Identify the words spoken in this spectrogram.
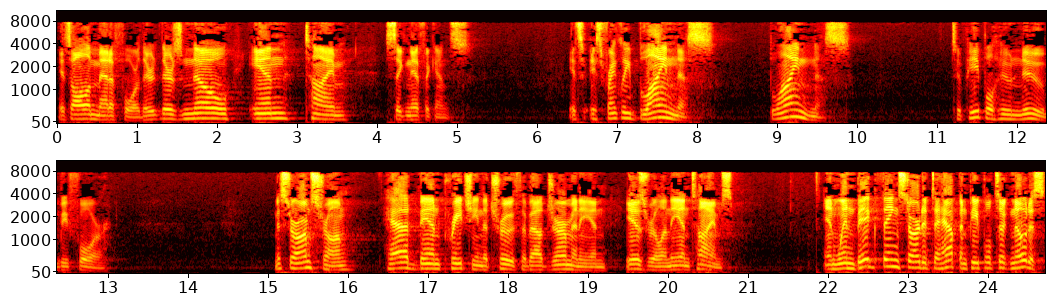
It's all a metaphor. There, there's no end time significance. It's, it's frankly blindness. Blindness to people who knew before. Mr. Armstrong had been preaching the truth about Germany and Israel in the end times. And when big things started to happen, people took notice.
